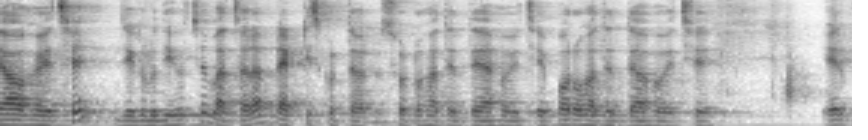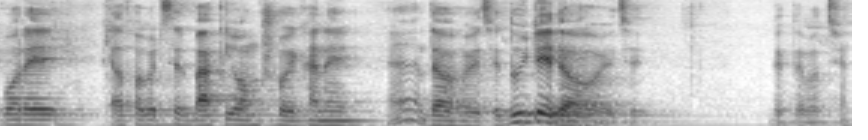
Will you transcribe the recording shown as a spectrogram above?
দেওয়া হয়েছে, যেগুলো দিয়ে হচ্ছে বাচ্চারা প্র্যাকটিস করতে পারবে। ছোটো হাতের দেওয়া হয়েছে, বড় হাতের দেওয়া হয়েছে। এরপরে অ্যালফাবেটসের বাকি অংশ এখানে হ্যাঁ দেওয়া হয়েছে। দুইটাই দেওয়া হয়েছে, দেখতে পাচ্ছেন।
